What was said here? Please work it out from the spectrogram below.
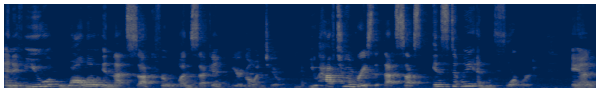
And if you wallow in that suck for one second, you're going to. You have to embrace that that sucks instantly and move forward. And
